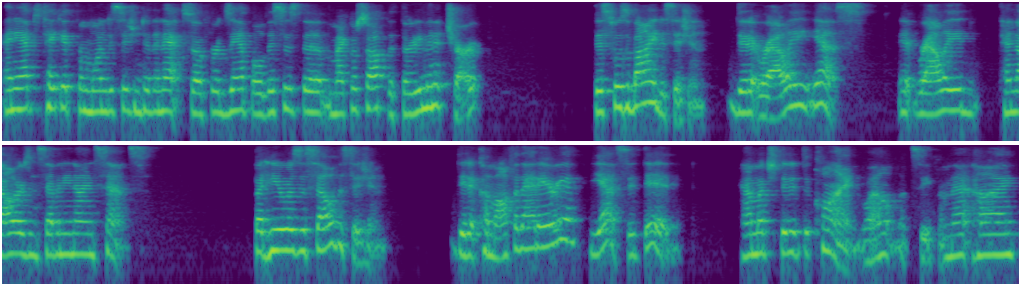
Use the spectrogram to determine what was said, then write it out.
And you have to take it from one decision to the next. So for example, this is the Microsoft, the 30 minute chart. This was a buy decision. Did it rally? Yes. It rallied $10.79. But here was a sell decision. Did it come off of that area? Yes, it did. How much did it decline? Well, let's see, from that high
